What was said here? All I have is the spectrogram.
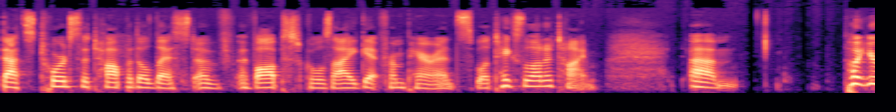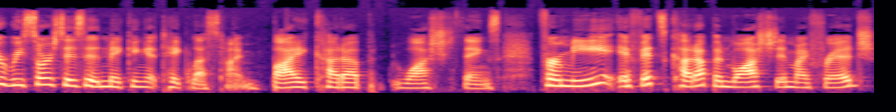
that's towards the top of the list of, of obstacles I get from parents, well, it takes a lot of time um, put your resources in making it take less time. Buy cut up, washed things. For me, if it's cut up and washed in my fridge,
